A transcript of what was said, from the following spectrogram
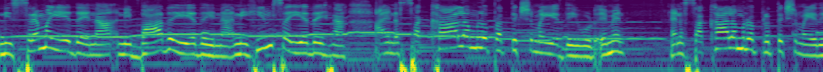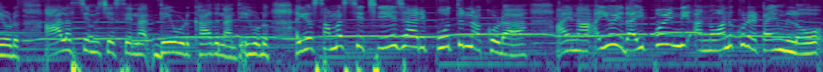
నీ శ్రమ ఏదైనా నీ బాధ ఏదైనా నీ హింస ఏదైనా ఆయన సకాలంలో ప్రత్యక్షమయ్యే దేవుడు. ఐ మీన్ ఆయన సకాలంలో ప్రత్యక్షమయ్యే దేవుడు. ఆలస్యం చేసే నా దేవుడు కాదు నా దేవుడు. అయ్యో సమస్య చేజారిపోతున్నా కూడా ఆయన అయ్యో ఇది అయిపోయింది అను అనుకునే టైంలో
